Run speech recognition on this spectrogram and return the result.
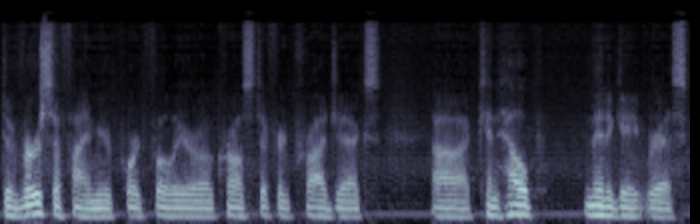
Diversifying your portfolio across different projects uh, can help mitigate risk.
